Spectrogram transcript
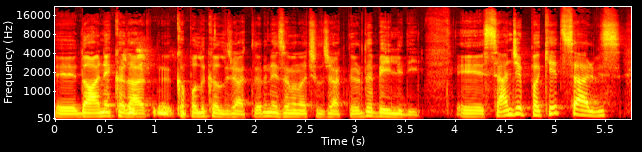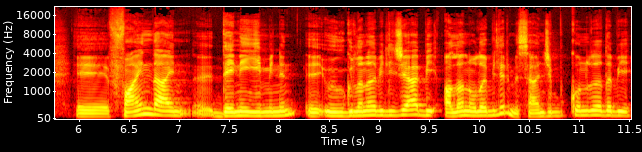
Daha ne kadar Kesinlikle. kapalı kalacakları, ne zaman açılacakları da belli değil. Sence paket servis fine dine deneyiminin uygulanabileceği bir alan olabilir mi? Sence bu konuda da bir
